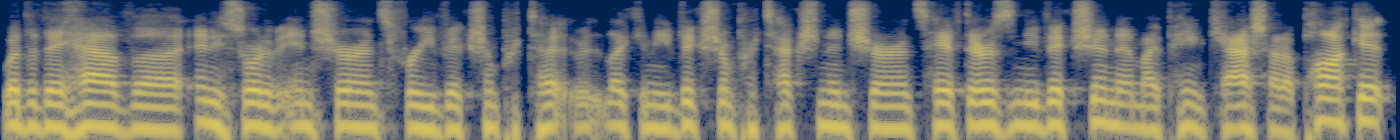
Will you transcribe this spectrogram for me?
whether they have uh, any sort of insurance for eviction protect, like an eviction protection insurance. Hey, if there's an eviction, am I paying cash out of pocket?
